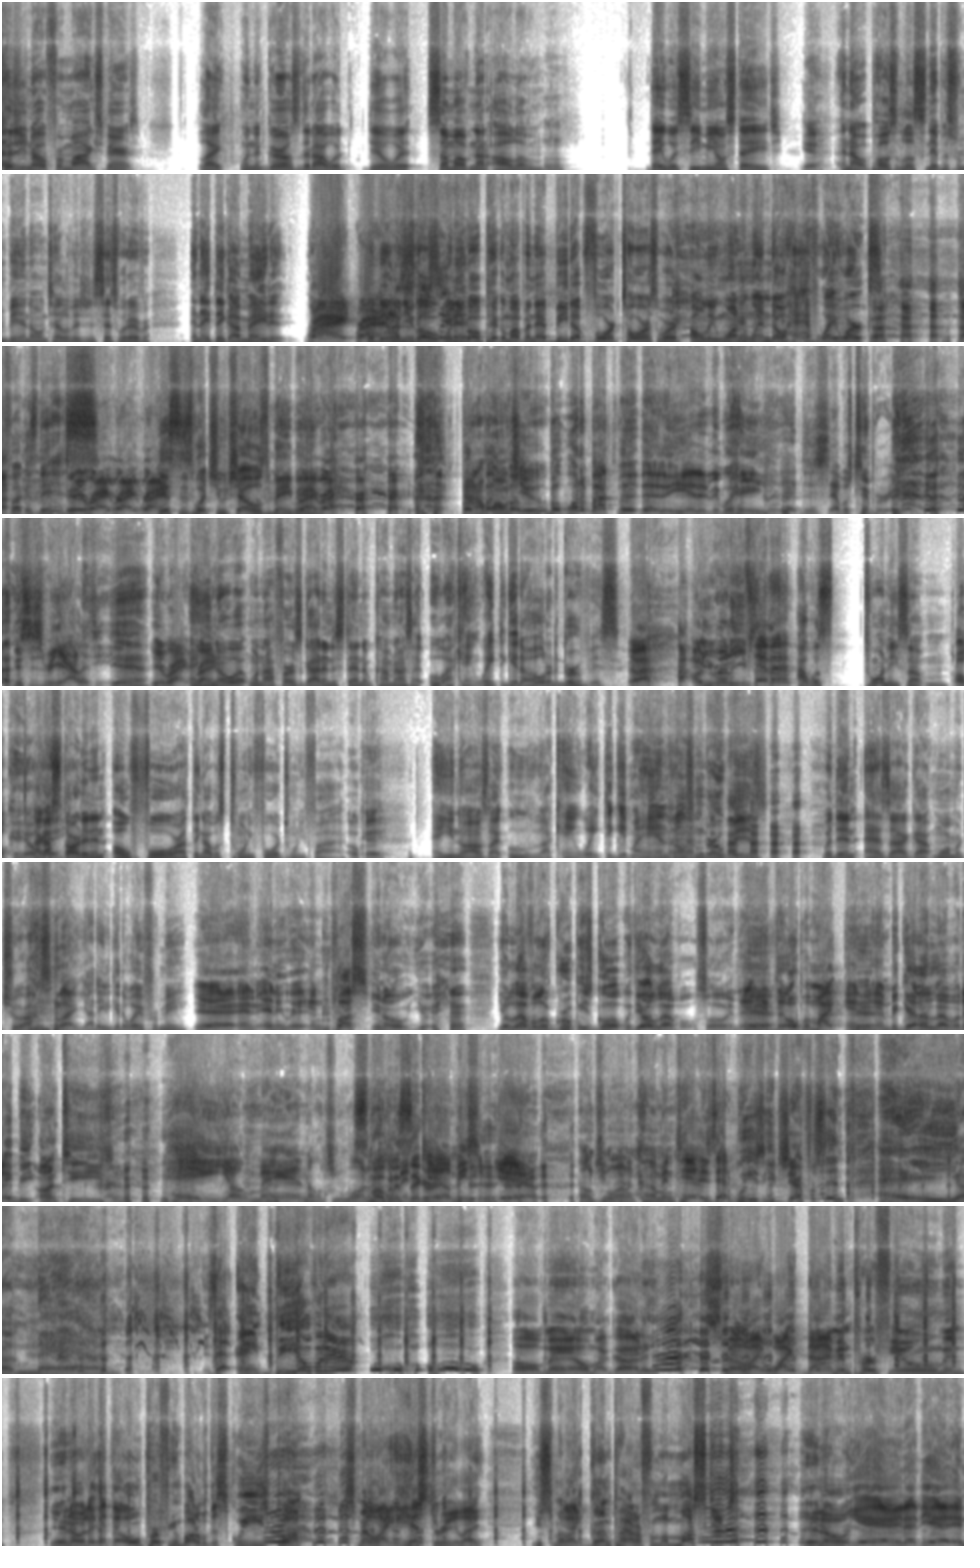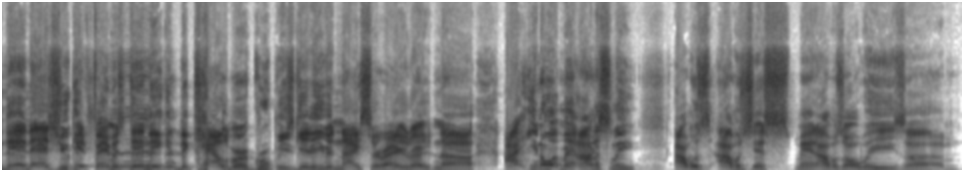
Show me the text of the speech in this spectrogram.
Cause you know, from my experience, like when the girls that I would deal with, some of them, not all of them, Mm-hmm. they would see me on stage, yeah. and I would post a little snippets from being on television sets, whatever, and they think I made it. Right, right. But then when you go when you go pick them up in that beat up Ford Taurus where only one window halfway works, what the fuck is this? Yeah, right, right, right. This is what you chose, baby. Right, right, right, right. I don't want but, you. But what about the, the yeah, well, hey, that, this, that was temporary. this is reality. Yeah. Yeah, right, And right. you know what? When I first got into stand up comedy, I was like, "Ooh, I can't wait to get a hold of the groupies." oh, you really? You said that? I was 20 something. Okay, okay. Like I started in 04. I think I was 24, 25. Okay. And you know, I was like, "Ooh, I can't wait to get my hands on some groupies." but then, as I got more mature, I was like, "Y'all need to get away from me." Yeah, and anyway, and plus, you know, your your level of groupies go up with your level. So at, that- Yeah. at the open mic and, Yeah. and beginner level, they be aunties. And, Hey, young man, don't you want to Smoking come a and cigarette. tell me some? Yeah, don't you want to come and tell? is that Wheezy Jefferson? Hey, young man. Is that ain't B over there? Oh, oh, oh man! Oh my God! They smell like white diamond perfume, and you know they got the old perfume bottle with the squeeze pump, smelling like history. Like you smell like gunpowder from a musket. You know, yeah, that, yeah. And then as you get famous, then the, the caliber of groupies get even nicer, right? Right? Nah, I. You know what, man? Honestly, I was, I was just, man, I was always. um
